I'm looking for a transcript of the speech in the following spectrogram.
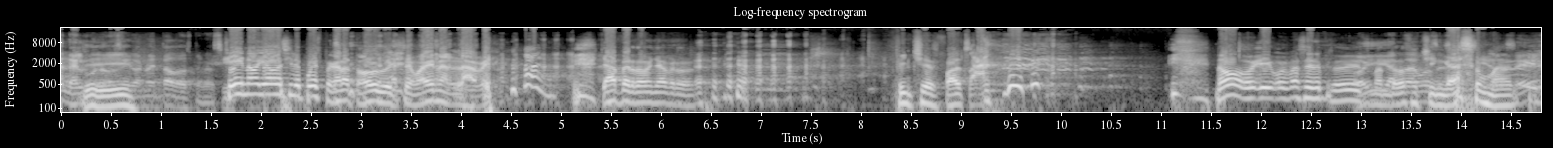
en algunos, Sí. digo, no en todos, pero sí. Sí, no, y ahora sí le puedes pegar a todos, güey, que se vayan a la vez. ya, perdón, ya, perdón. Pinches falsas. no, hoy, hoy va a ser episodio de Hoy mandados a chingazo, man. ¿eh?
